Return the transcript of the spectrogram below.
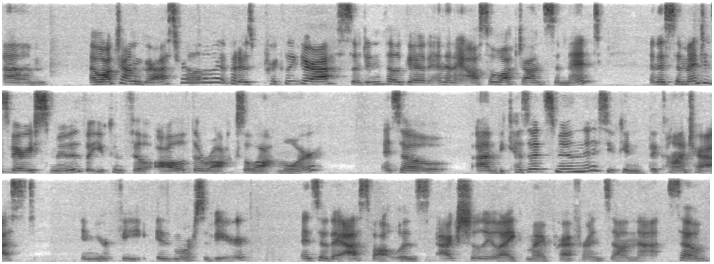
Um, I walked on grass for a little bit, but it was prickly grass, so it didn't feel good. And then I also walked on cement, and the cement is very smooth, but you can feel all of the rocks a lot more. And so, um, because of its smoothness, you can the contrast in your feet is more severe. And so the asphalt was actually like my preference on that. So,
